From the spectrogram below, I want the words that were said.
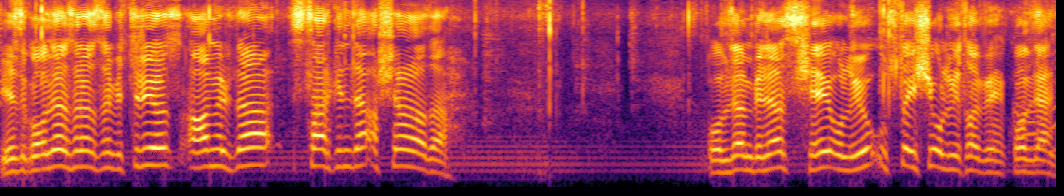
Biz golden sırasını bitiriyoruz. Amir de Starkin de aşağıda. Golden biraz şey oluyor. Usta işi oluyor tabii golden.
